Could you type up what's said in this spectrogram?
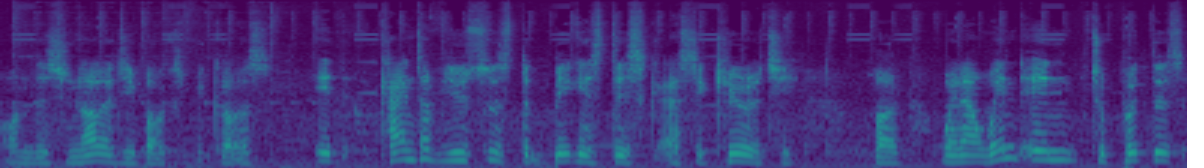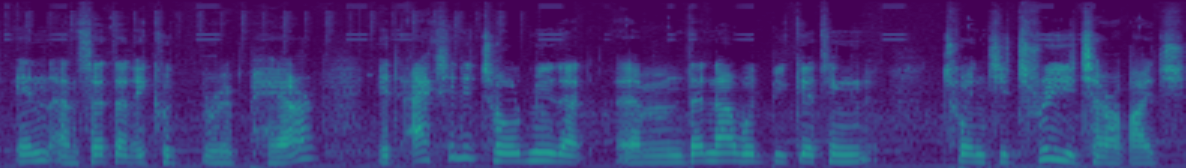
on the Synology box because it kind of uses the biggest disk as security. But when I went in to put this in and said that it could repair it actually told me that um, then I would be getting 23 terabytes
